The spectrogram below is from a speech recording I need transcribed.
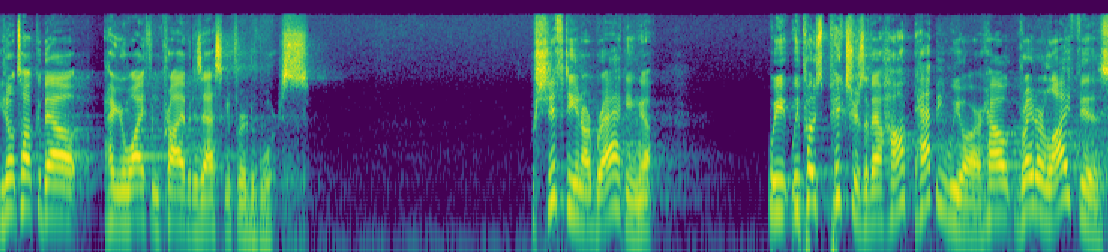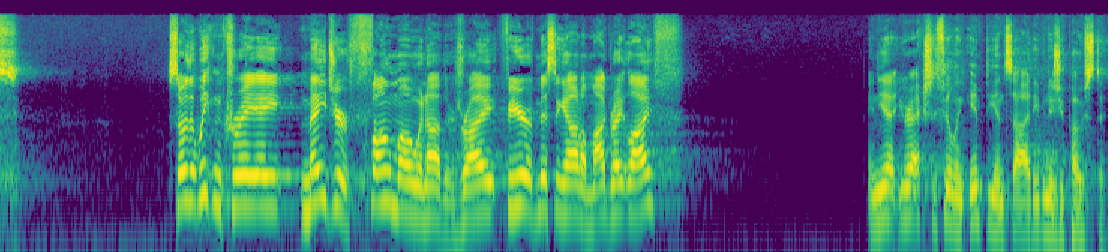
You don't talk about how your wife in private is asking for a divorce. We're shifty in our bragging. Uh, we, we post pictures of how happy we are, how great our life is, so that we can create major FOMO in others, right? Fear of missing out on my great life. And yet you're actually feeling empty inside even as you post it.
